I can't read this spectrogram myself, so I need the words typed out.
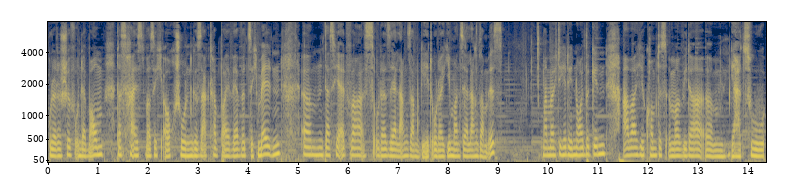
oder das Schiff und der Baum. Das heißt, was ich auch schon gesagt habe bei Wer wird sich melden, ähm, dass hier etwas oder sehr langsam geht oder jemand sehr langsam ist. Man möchte hier den Neubeginn, aber hier kommt es immer wieder ähm, ja zu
